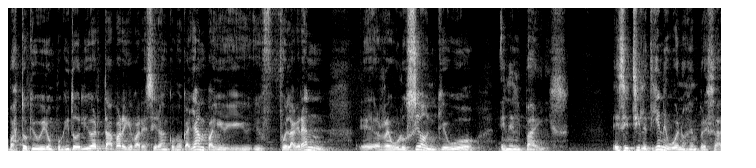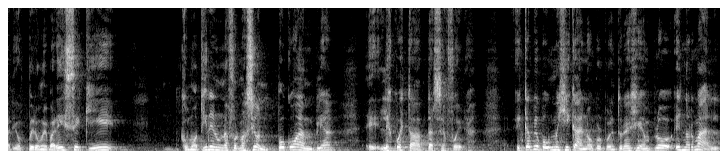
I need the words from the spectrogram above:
Bastó que hubiera un poquito de libertad para que parecieran como callampas y, fue la gran eh, revolución que hubo en el país. Es decir, Chile tiene buenos empresarios, pero me parece que como tienen una formación poco amplia, eh, les cuesta adaptarse afuera. En cambio, para un mexicano, por ponerte un ejemplo, es normal.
